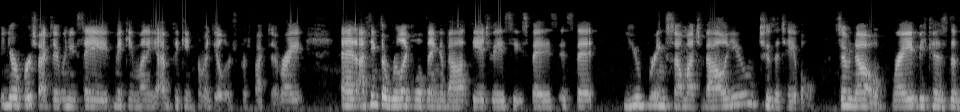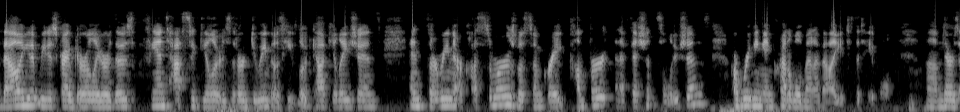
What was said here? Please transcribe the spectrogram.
in your perspective, when you say making money, I'm thinking from a dealer's perspective, right? And I think the really cool thing about the HVAC space is that you bring so much value to the table. So no, right? Because the value that we described earlier, those fantastic dealers that are doing those heat load calculations and serving their customers with some great comfort and efficient solutions are bringing incredible amount of value to the table. Hmm. Um, there's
